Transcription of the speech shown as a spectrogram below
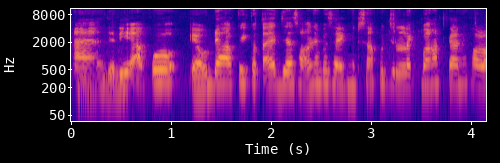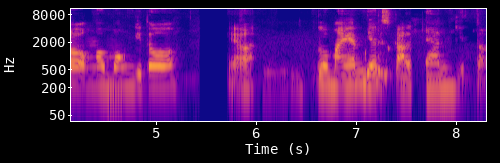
Nah, jadi aku ya udah aku ikut aja soalnya bahasa Inggris aku jelek banget kan kalau ngomong gitu. Ya lumayan biar sekalian gitu.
